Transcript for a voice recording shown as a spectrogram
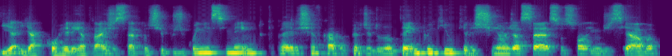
e a, e a correrem atrás de certos tipos de conhecimento que para eles tinha ficado perdido no tempo e que o que eles tinham de acesso só indiciava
